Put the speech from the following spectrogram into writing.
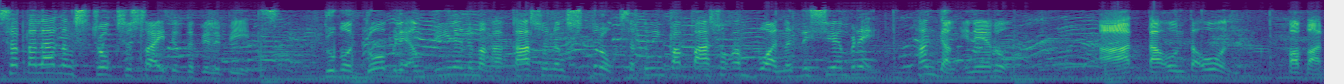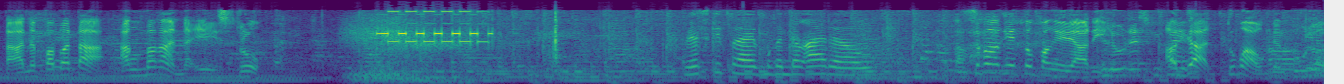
Sa tala ng Stroke Society of the Philippines, dumodoble ang bilang ng mga kaso ng stroke sa tuwing papasok ang buwan ng Disyembre hanggang Enero. At taon-taon, pabata ng pabata ang mga nai-stroke. Rescue 5, magandang araw. Sa mga ganitong pangyayari, Hello, agad tumawag ng Ah, tulong.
